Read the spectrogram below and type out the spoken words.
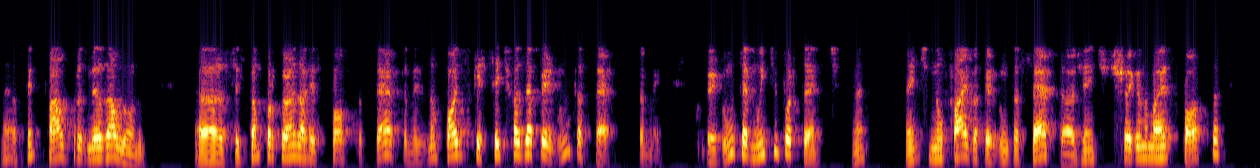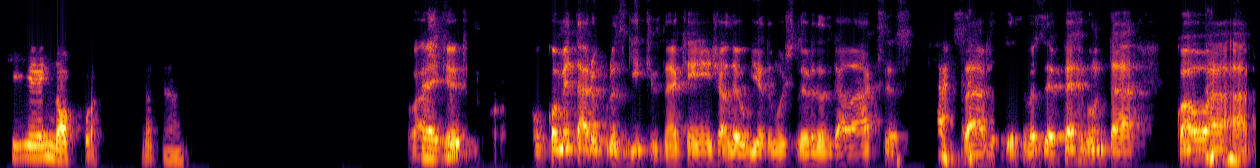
Né? Eu sempre falo para os meus alunos, uh, vocês estão procurando a resposta certa, mas não pode esquecer de fazer a pergunta certa também. A pergunta é muito importante. Né? a gente não faz a pergunta certa, a gente chega numa resposta que é inócua. Né? É. Eu acho é, que eu... o comentário para os geeks, né? Quem já leu o Guia do Mochileiro das Galáxias sabe que se você perguntar qual a, a,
